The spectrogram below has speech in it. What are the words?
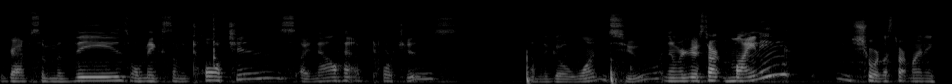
We'll grab some of these. We'll make some torches. I now have torches. I'm gonna go one, two, and then we're gonna start mining. Sure, let's start mining.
